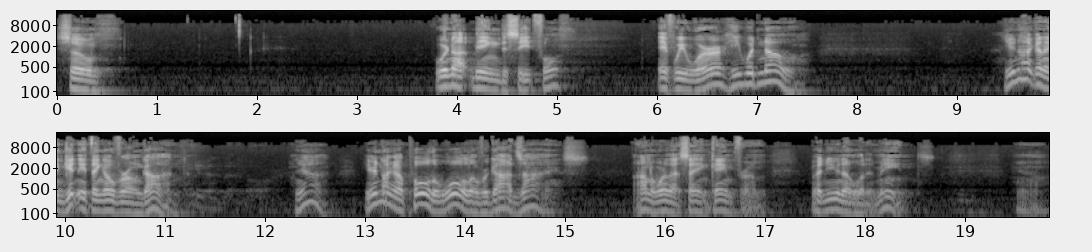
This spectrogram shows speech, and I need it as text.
So, we're not being deceitful. If we were, He would know. You're not going to get anything over on God. Yeah. You're not going to pull the wool over God's eyes. I don't know where that saying came from, but you know what it means. You know,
